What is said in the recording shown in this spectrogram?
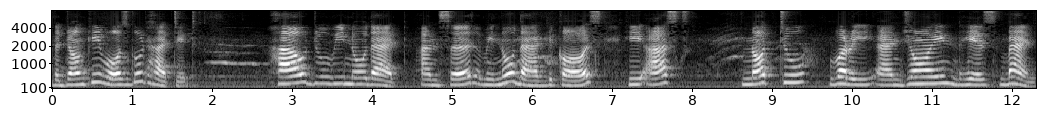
the donkey was good-hearted. How do we know that? Answer, we know that because he asks not to worry and joined his band.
